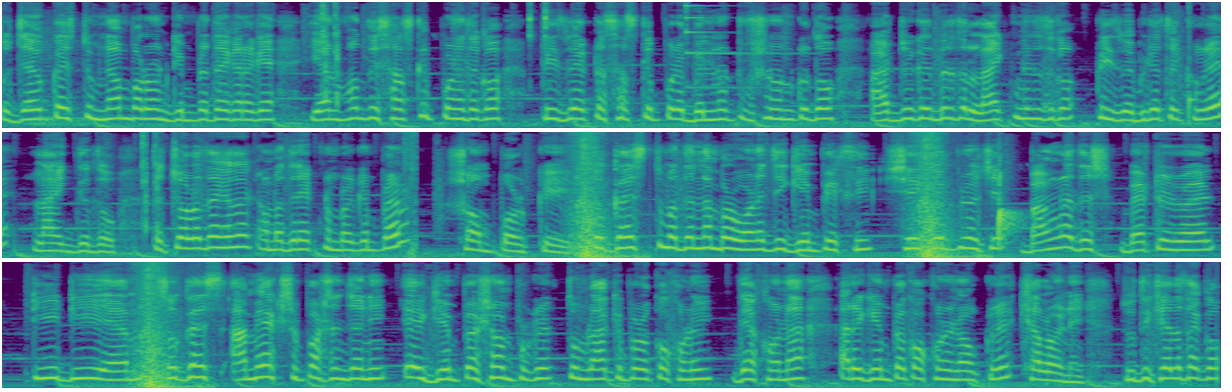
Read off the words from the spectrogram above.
তো যাই হোক guys, তুমি নাম্বার ওয়ান গেমটা দেখার আগে ইয়ারফোন দিয়ে সাবস্ক্রাইব করে থাকো প্লিজ ভাই একটা সাবস্ক্রাইব করে বেল নোটিফিকেশন অন করে দাও, আর যদি ভিডিওতে লাইক নিতে থাকো প্লিজ ভাই ভিডিওতে করে লাইক দিয়ে দাও। তো চলো দেখা যাক আমাদের এক নম্বর গেমটার সম্পর্কে। তো গাইস তোমাদের নাম্বার ওয়ানে যে গেম পেয়েছি, সেই গেমটি হচ্ছে Bangladesh battle royale TDM so guys আমি একশো পার্সেন্ট জানি এই গেমটা সম্পর্কে তোমরা আগে পরে কখনোই দেখো না, আর এই গেমটা কখনোই নাও করে খেলো নাই। যদি খেলে থাকো,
